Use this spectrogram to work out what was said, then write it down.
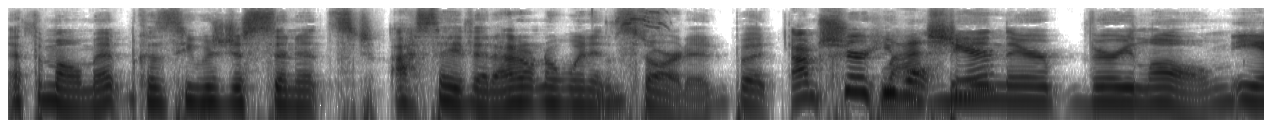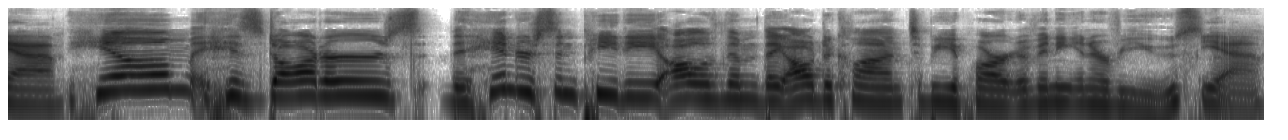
at the moment because he was just sentenced. I say that I don't know when it started, but I'm sure he won't Last be in there very long Yeah. him, his daughters, the Henderson PD, all of them, they all declined to be a part of any interviews. Yeah.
